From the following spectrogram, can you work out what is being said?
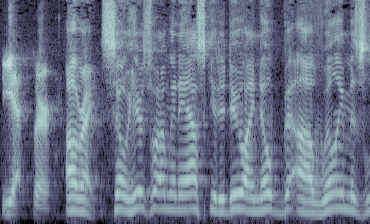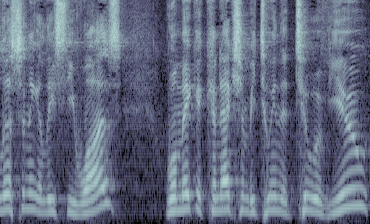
Yes, sir. All right. So here's what I'm going to ask you to do. I know uh, William is listening. At least he was. We'll make a connection between the two of you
